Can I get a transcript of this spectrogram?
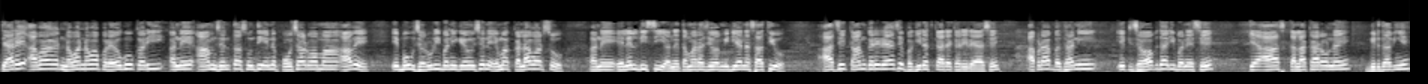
ત્યારે આવા નવા નવા પ્રયોગો કરી અને આમ જનતા સુધી એને પહોંચાડવામાં આવે એ બહુ જરૂરી બની ગયું છે ને એમાં કલાવારસો અને એલએલડીસી અને તમારા જેવા મીડિયાના સાથીઓ આ જે કામ કરી રહ્યા છે, ભગીરથ કાર્ય કરી રહ્યા છે. આપણા બધાની એક જવાબદારી બને છે કે આ કલાકારોને બિરદાવીએ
